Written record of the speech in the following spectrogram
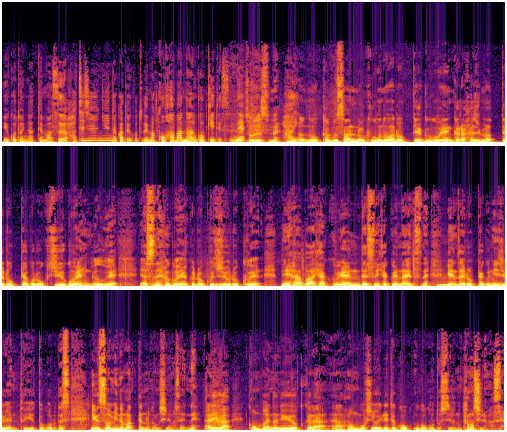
いうことになってます。82円高ということで、まあ、小幅な動きですね。そうですね。はい。あの、株365のは605円から始まって665円が上、安値は566円、値幅100円ですね。100円ないですね。うん、現在620円というところです。ニュースをみんな待ってるのかもしれませんね。あるいは、今晩のニューヨークから本腰を入れて動こうとしているのかもしれません。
